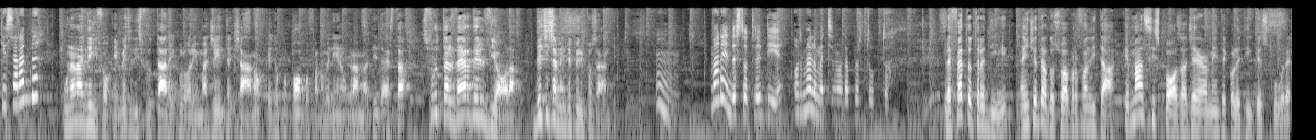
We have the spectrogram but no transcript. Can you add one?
Che sarebbe? Un anaglifo che invece di sfruttare i colori magenta e ciano, che dopo poco fanno venire un gran mal di testa, sfrutta il verde e il viola, decisamente più riposanti. Mm, ma rende sto 3D? Ormai lo mettono dappertutto. L'effetto 3D è incentrato sulla profondità che mal si sposa generalmente con le tinte scure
